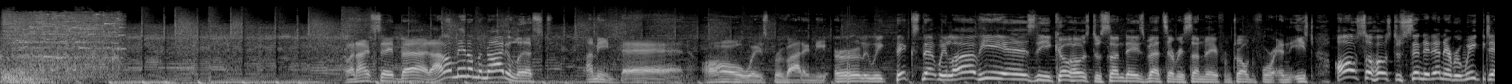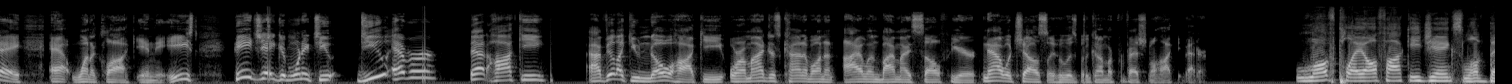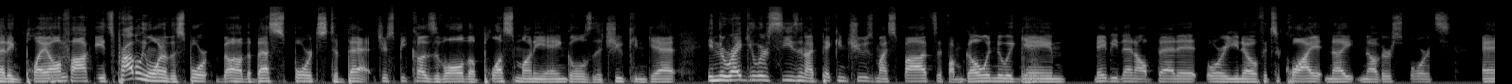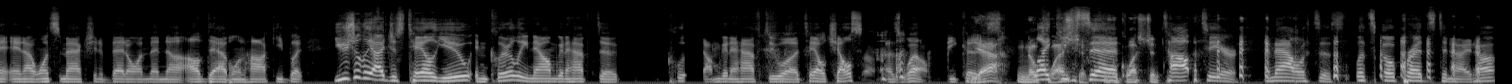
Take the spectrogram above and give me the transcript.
When I say bad, I don't mean on the naughty list. I mean bad. Always providing the early week picks that we love. He is the co-host of Sundays Bets every Sunday from 12 to 4 in the East. Also host of Send It In every weekday at 1 o'clock in the East. PJ, good morning to you. Do you ever bet hockey? I feel like you know hockey, or am I just kind of on an island by myself here? Now with Chelsa, who has become a professional hockey bettor. Love playoff hockey, Jenks. Love betting playoff hockey. It's probably one of the sport, uh, the best sports to bet, just because of all the plus money angles that you can get in the regular season. I pick and choose my spots. If I'm going to a game, maybe then I'll bet it, or you know, if it's a quiet night in other sports and, and I want some action to bet on, then uh, I'll dabble in hockey. But usually, I just tail you, and clearly now I'm going to have to. Cl- I'm gonna have to uh, tail Chelsa as well because, Yeah, no like question. you said, no question. top tier analysis. Let's go Preds tonight, huh?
